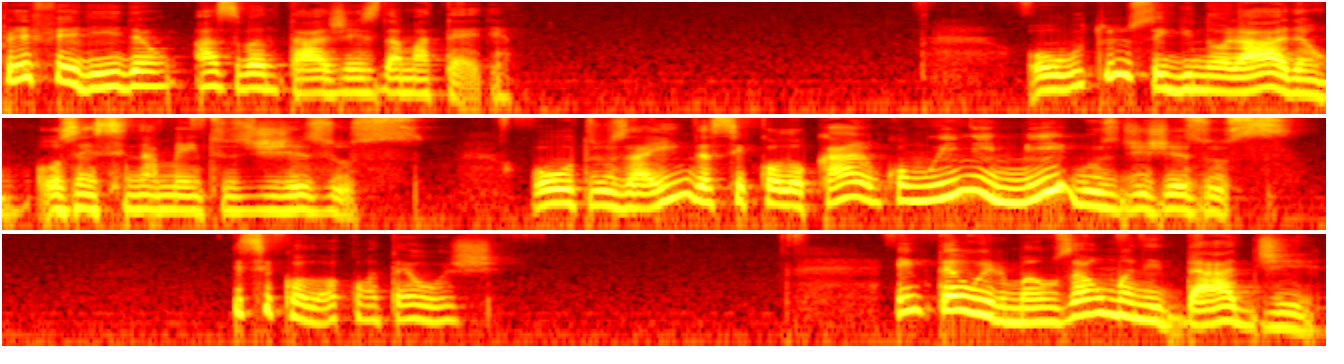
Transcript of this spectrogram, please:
preferiram as vantagens da matéria. Outros ignoraram os ensinamentos de Jesus. Outros ainda se colocaram como inimigos de Jesus e se colocam até hoje. Então, irmãos, a humanidade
